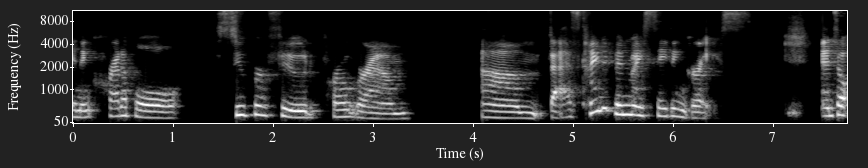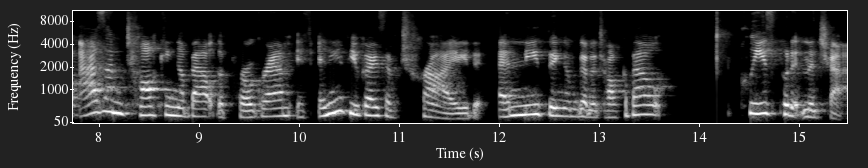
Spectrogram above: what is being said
an incredible superfood program um, that has kind of been my saving grace and so, as I'm talking about the program, if any of you guys have tried anything I'm going to talk about, please put it in the chat.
